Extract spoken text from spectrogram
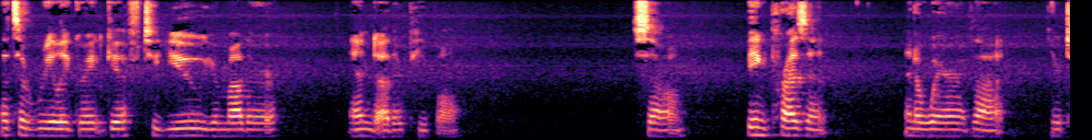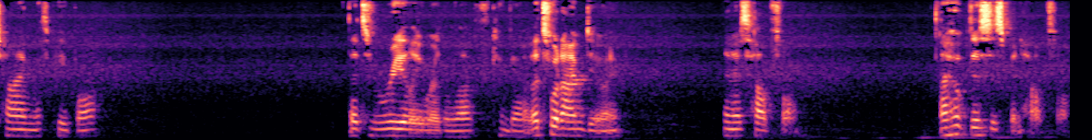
That's a really great gift to you, your mother, and other people. So, being present and aware of that, your time with people, that's really where the love can go. That's what I'm doing, and it's helpful. I hope this has been helpful.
